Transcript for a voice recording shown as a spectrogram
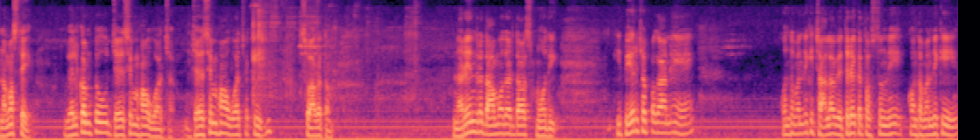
నమస్తే. వెల్కమ్ టు జయసింహ ఉవాచ. జయసింహ ఉవాచకి స్వాగతం. నరేంద్ర దామోదర్ దాస్ మోదీ. ఈ పేరు చెప్పగానే కొంతమందికి చాలా వ్యతిరేకత వస్తుంది కొంతమందికి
